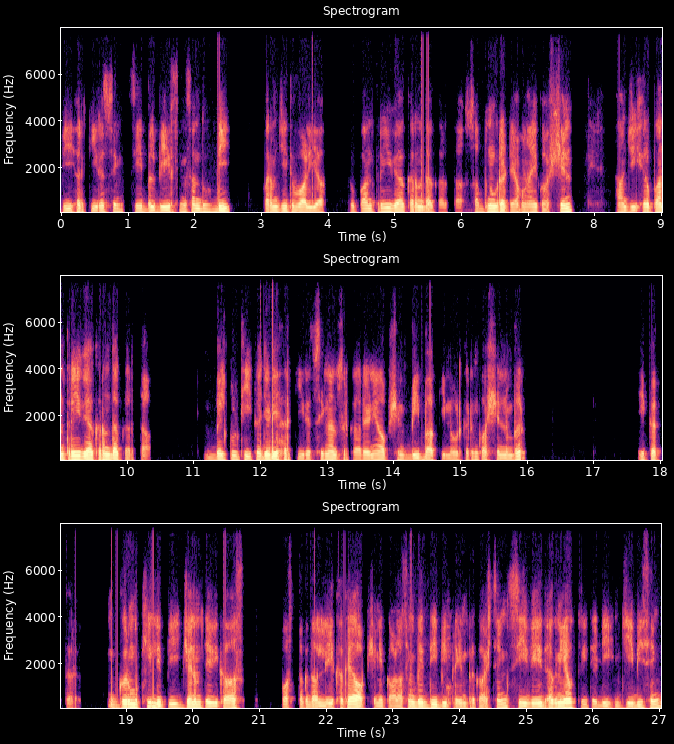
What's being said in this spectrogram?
B Harkirat Singh C Balbir Singh Sandhu D Paramjit Walia. ਰੂਪਾਂਤਰੀ ਵਿਆਕਰਨ ਦਾ ਕਰਤਾ। ਸਭ ਨੂੰ ਰਟਿਆ ਹੋਣਾ ਇਹ ਕੁਐਸਚਨ ਹਾਂਜੀ, ਰੂਪਾਂਤਰੀ ਵਿਆਕਰਨ ਦਾ ਕਰਤਾ। ਬਿਲਕੁਲ ਠੀਕ ਹੈ, ਜਿਹੜੇ ਹਰਕੀਰਤ ਸਿੰਘ ਆਨਸਰ ਕਰ ਰਹੇ ਨੇ ਆਪਸ਼ਨ ਬੀ ਬਾਕੀ ਨੋਟ ਕਰਨ ਕੁਐਸਚਨ ਨੰਬਰ 71 ਗੁਰਮੁਖੀ ਲਿਪੀ ਜਨਮ ਤੇ ਵਿਕਾਸ ਪੁਸਤਕ ਦਾ ਲੇਖਕ ਹੈ option A Kala Singh Bedi B Prem Prakash Singh C Ved Agnihotri ਤੇ ਡੀ ਜੀਬੀ ਸਿੰਘ।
